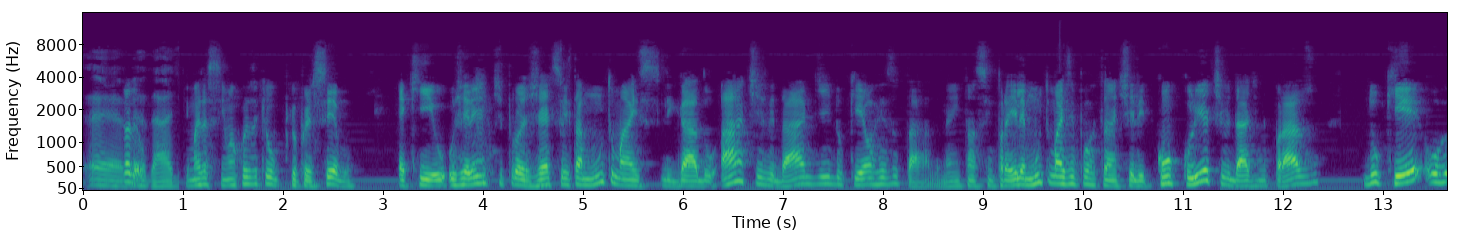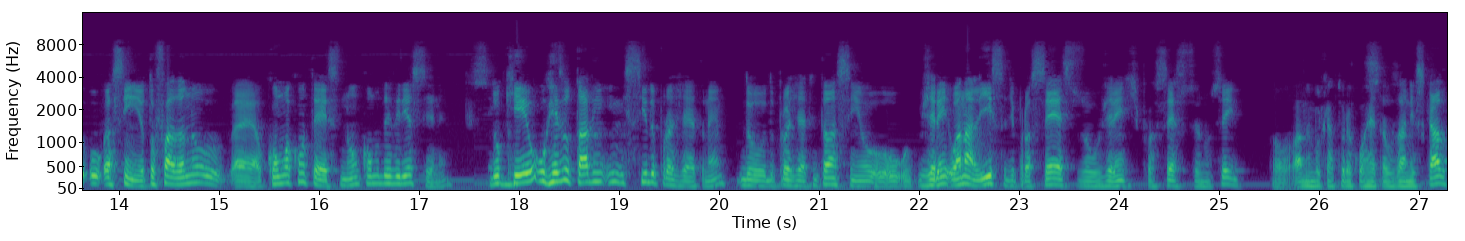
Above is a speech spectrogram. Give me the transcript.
É, Olha, verdade. Mas assim, uma coisa que eu, que eu percebo é que o, o gerente de projetos ele está muito mais ligado à atividade do que ao resultado, né? Então, assim, para ele é muito mais importante ele concluir a atividade no prazo do que o, o assim, eu estou falando é, como acontece, não como deveria ser, né? Sim. do que o resultado em, em, si do projeto, né? Do, do projeto. Então, assim, o, o, gerente, o analista de processos, ou o gerente de processos, eu não sei a nomenclatura correta a usar nesse caso,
